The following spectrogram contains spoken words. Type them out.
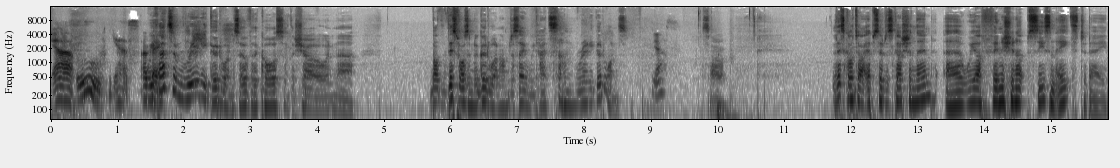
yeah ooh yes okay We've had some really good ones over the course of the show, and uh, not that this wasn't a good one. I'm just saying we've had some really good ones. yes. So let's go on to our episode discussion then. Uh, we are finishing up season eight today.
